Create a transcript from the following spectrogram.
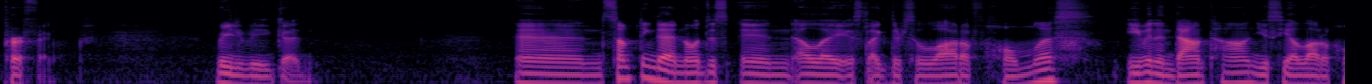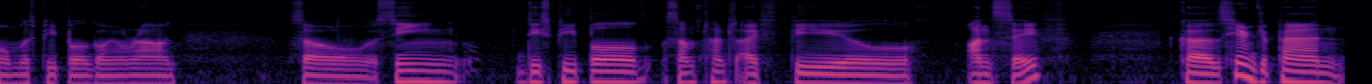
perfect. Really really good. And something that I noticed in LA is like there's a lot of homeless. Even in downtown, you see a lot of homeless people going around. So seeing these people, sometimes I feel unsafe. Because here in Japan,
